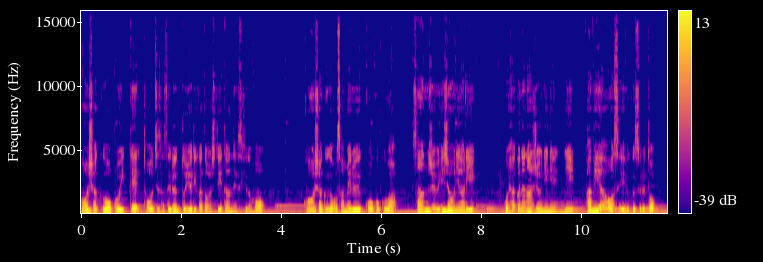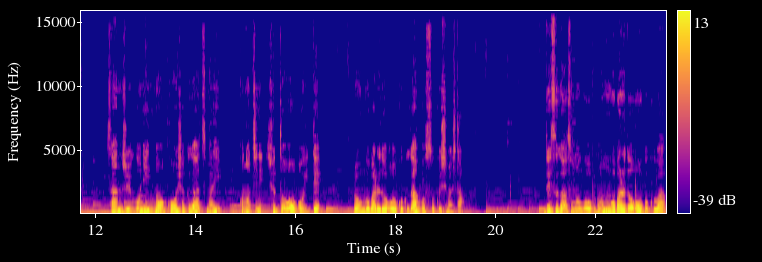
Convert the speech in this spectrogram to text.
公爵を置いて統治させるというやり方をしていたんですけども公爵が治める公国は30以上になり572年にファビアを征服すると35人の公爵が集まりこの地に首都を置いてロンゴバルド王国が発足しました。ですがその後ロンゴバルド王国は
